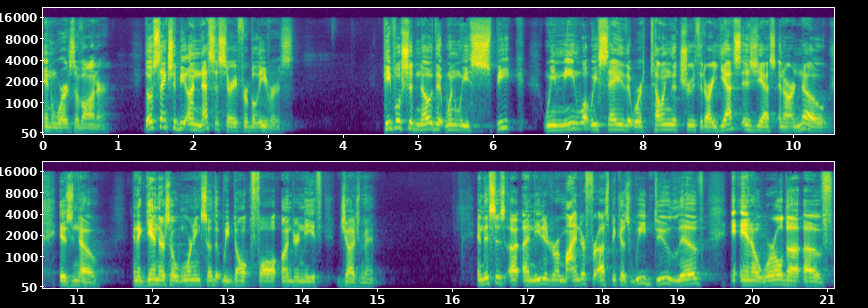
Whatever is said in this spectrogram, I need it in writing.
and words of honor. Those things should be unnecessary for believers. People should know that when we speak we mean what we say, that we're telling the truth, that our yes is yes and our no is no. And again, there's a warning so that we don't fall underneath judgment. And this is a, needed reminder for us because we do live in a world of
